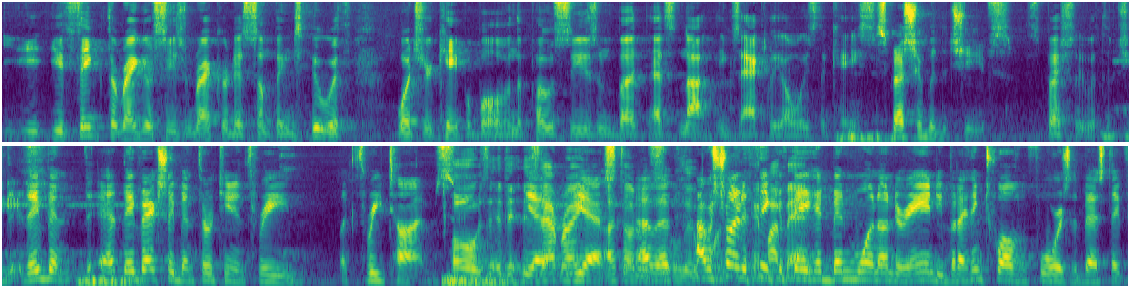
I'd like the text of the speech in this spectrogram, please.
you, you think the regular season record has something to do with what you're capable of in the postseason, but that's not exactly always the case, Especially with the Chiefs. especially with the Chiefs. They've been they've actually been 13 and three like three times. oh, is, is Yeah, that right? Yes. I thought it was, I, I was trying to Okay, think if bad. they had been one under Andy, but I think 12 and 4 is the best they've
